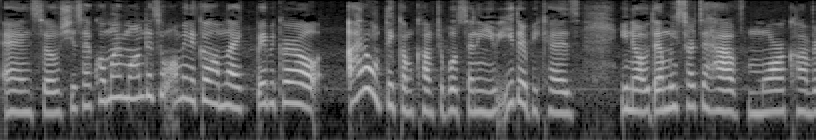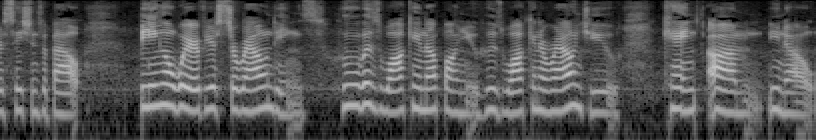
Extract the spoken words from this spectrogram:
And so she's like, "Well, my mom doesn't want me to go." I'm like, "Baby girl, I don't think I'm comfortable sending you either because, you know, then we start to have more conversations about being aware of your surroundings. Who is walking up on you? Who's walking around you? Can, um, you know,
